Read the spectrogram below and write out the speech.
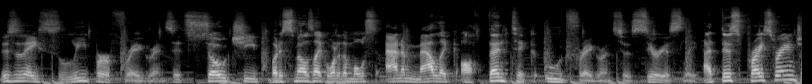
This is a sleeper fragrance. It's so cheap, but it smells like one of the most animalic, authentic oud fragrances. Seriously. At this price range,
